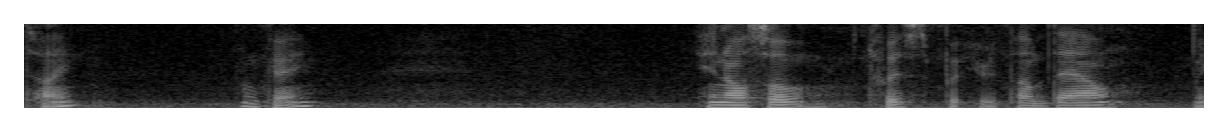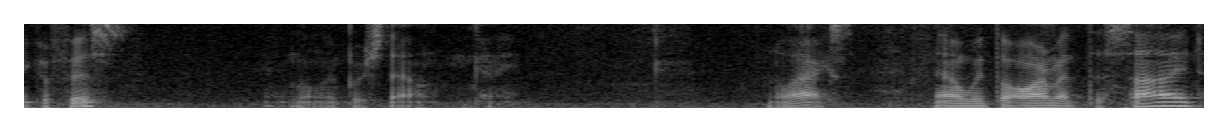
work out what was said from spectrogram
Tight. Okay. And also twist, put your thumb down, make a fist, and only push down. Okay. Relax. Now with the arm at the side,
